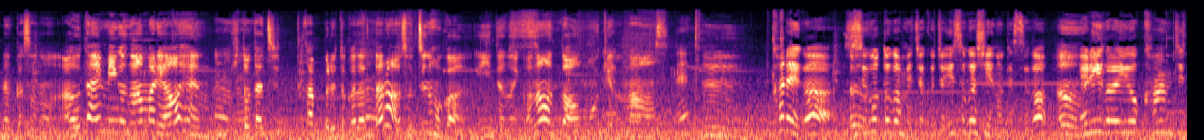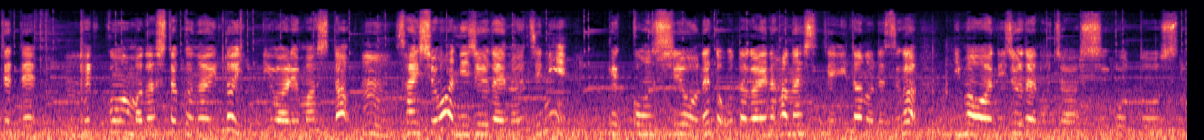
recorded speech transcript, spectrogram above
なんかその会うタイミングがあんまり合わへん人たち、カップルとかだったら、そっちの方がいいんじゃないかなとは思うけどな。ですね。うん彼が仕事がめちゃくちゃ忙しいのですが、うん。やりがいを感じてて、うん。結婚はまだしたくないと言われました。うん。最初は20代のうちに結婚しようねとお互いに話していたのですが今は20代のうちは仕事をしてい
